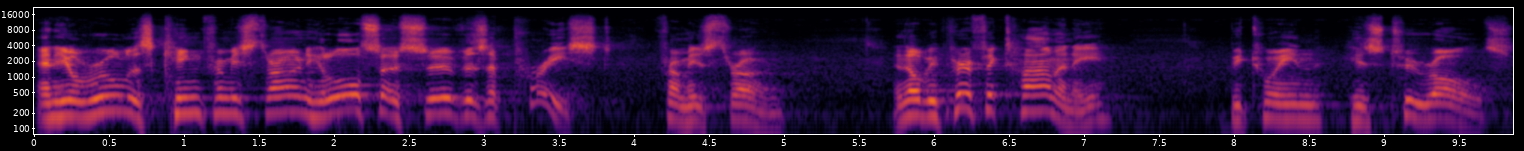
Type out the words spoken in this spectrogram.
and he'll rule as king from his throne. He'll also serve as a priest from his throne. And there'll be perfect harmony between his two roles.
